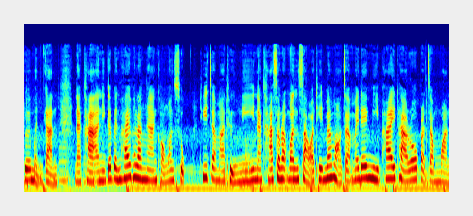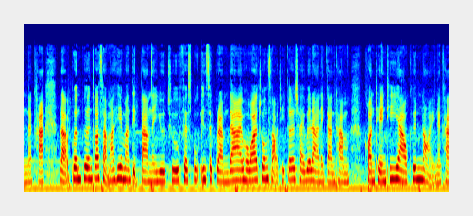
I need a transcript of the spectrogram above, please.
ด้วยเหมือนกันนะคะ อันนี้ก็เป็นไพ่พลังงานของวันศุกร์ ที่จะมาถึงนี้นะคะสำหรับวันเสาร์อาทิตย์แม่หมอจะไม่ได้มีไพ่ทาโร่ประจำวันนะคะและเพื่อนๆก็สามารถที่จะมาติดตามใน YouTube Facebook Instagram ได้ เพราะว่าช่วงเสาร์อาทิตย์ก็จะใช้เวลาในการทำคอนเทนต์ที่ยาวขึ้นหน่อยนะคะ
